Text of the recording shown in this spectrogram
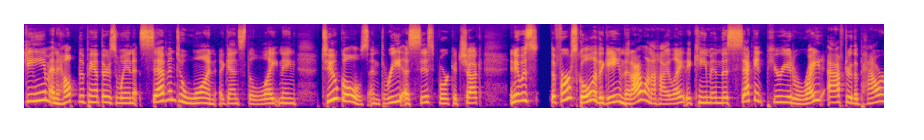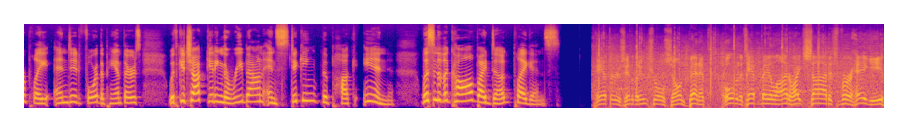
game and helped the Panthers win 7 to 1 against the Lightning. Two goals and three assists for Tkachuk. And it was the first goal of the game that I want to highlight. It came in the second period, right after the power play ended for the Panthers, with Tkachuk getting the rebound and sticking the puck in. Listen to the call by Doug Plagens. Panthers into the neutral zone. Bennett over the Tampa Bay line. Right side, it's Verhaeghe.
